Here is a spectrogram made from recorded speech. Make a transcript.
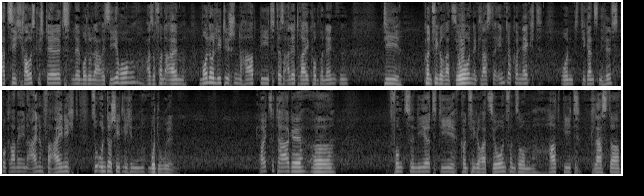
Hat sich herausgestellt eine Modularisierung, also von einem monolithischen Heartbeat, dass alle drei Komponenten die Konfiguration, den Cluster Interconnect und die ganzen Hilfsprogramme in einem vereinigt zu unterschiedlichen Modulen. Heutzutage äh, funktioniert die Konfiguration von so einem Heartbeat-Cluster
